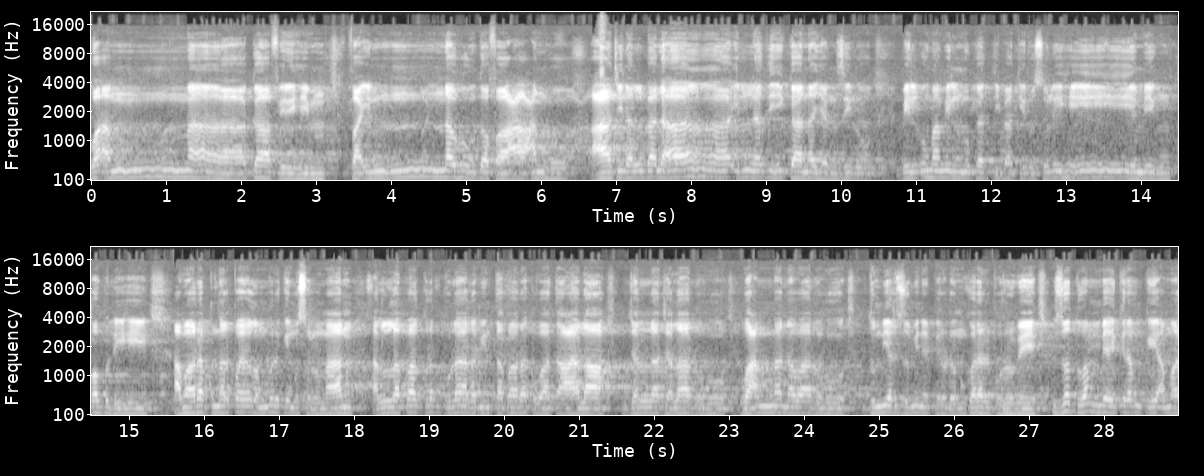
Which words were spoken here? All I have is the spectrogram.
ওয়া আম্মা কাফিরহিম فإنه دفع عنه عاجل البلاء الذي كان ينزل বিল উমামিল মুকাদ্দিবাতি রসুলিহি মিন কবলিহি আমার আপনার পয়গম্বরকে মুসলমান, আল্লাহ পাক রব্বুল আলামিন তাবারাক ওয়া তাআলা জাল্লা জালালুহু ওয়া আম্মা নাওয়ালুহু দুনিয়ার জমিনে প্রেরণ করার পূর্বে যত আম্বে কিরামকে আমার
